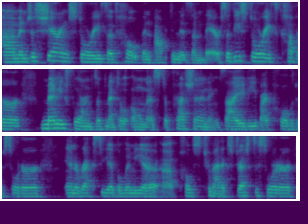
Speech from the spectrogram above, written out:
um, and just sharing stories of hope and optimism there. So these stories cover many forms of mental illness depression, anxiety, bipolar disorder, anorexia, bulimia, uh, post traumatic stress disorder.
